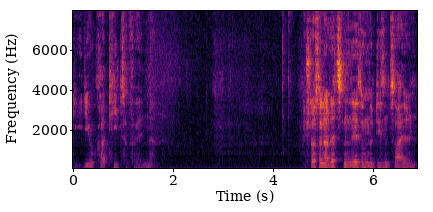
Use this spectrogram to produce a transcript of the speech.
die Idiokratie zu verhindern. Ich schloss in der letzten Lesung mit diesen Zeilen.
